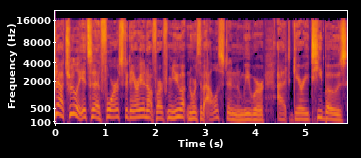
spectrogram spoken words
Yeah, truly. It's a forested area not far from you, up north of Alliston. And we were at Gary Tebow's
